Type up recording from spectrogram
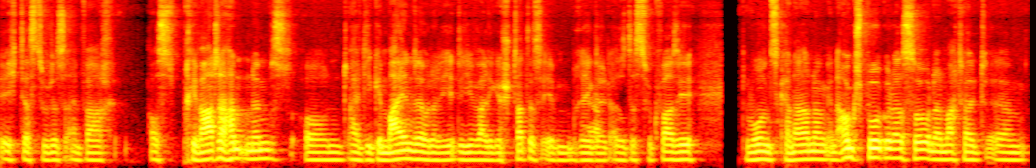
ich, dass du das einfach aus privater Hand nimmst und halt die Gemeinde oder die, die jeweilige Stadt es eben regelt. Ja. Also, dass du quasi, du wohnst, keine Ahnung, in Augsburg oder so und dann macht halt ähm,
